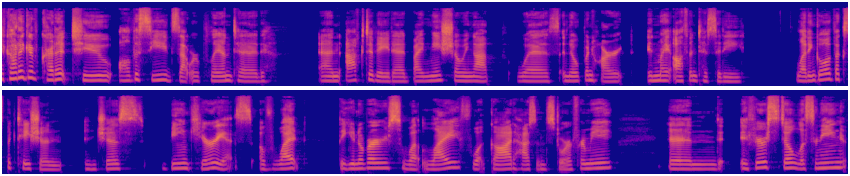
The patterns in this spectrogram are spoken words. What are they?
I got to give credit to all the seeds that were planted and activated by me showing up with an open heart in my authenticity, letting go of expectation, and just being curious of what the universe, what life, what God has in store for me. And if you're still listening,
